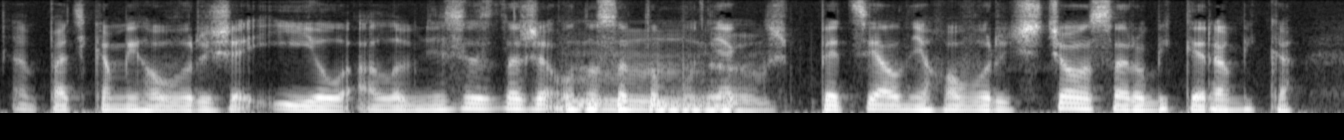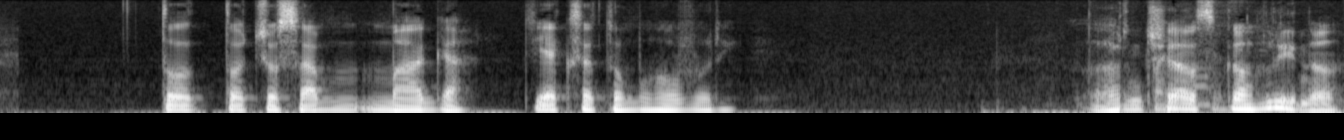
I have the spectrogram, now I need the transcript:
Paťka mi hovorí, že íl, ale mne sa zdá, že ono sa tomu mm, nejak špeciálne hovorí, z čoho sa robí keramika. To, to čo sa mága. Jak sa tomu hovorí? Hrnčiarská hlina.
